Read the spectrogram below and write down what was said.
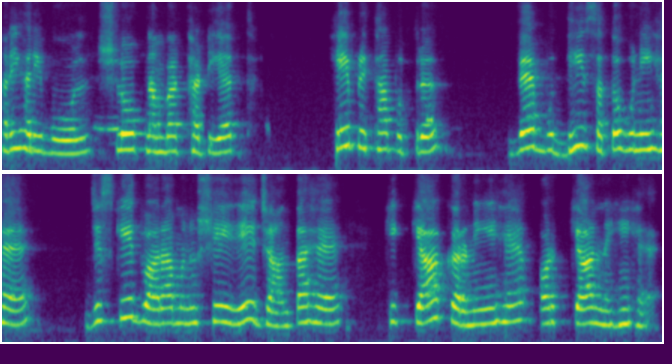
हरि हरि बोल, श्लोक नंबर थर्टियथ हे पृथा पुत्र, वह बुद्धि सतोगुनी है, जिसके द्वारा मनुष्य ये जानता है कि क्या करनीय है और क्या नहीं है।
